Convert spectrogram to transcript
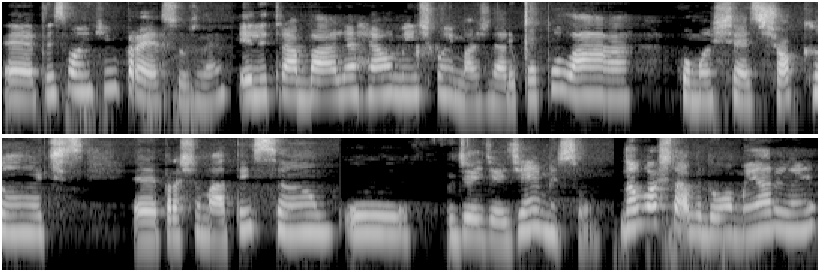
é, principalmente impressos, né? Ele trabalha realmente com o imaginário popular, com manchetes chocantes, é, para chamar atenção. O J.J. Jameson não gostava do Homem-Aranha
